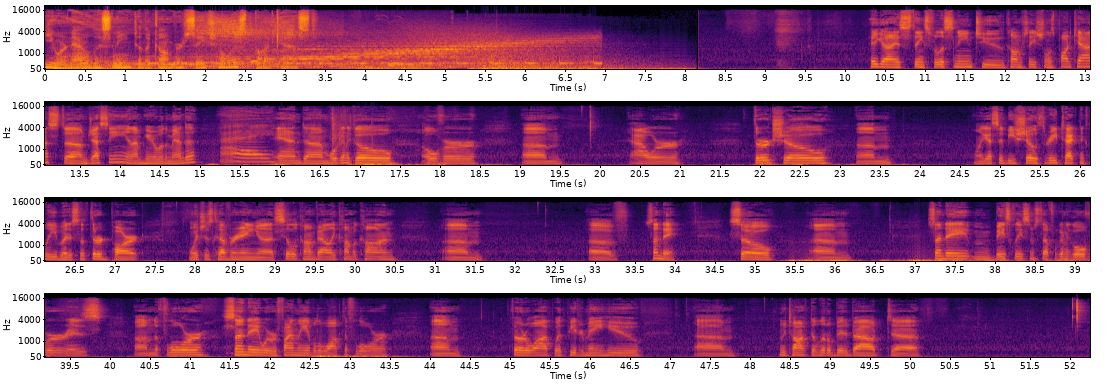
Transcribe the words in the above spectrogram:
You are now listening to the Conversationalist Podcast. Hey guys, thanks for listening to the Conversationalist Podcast. Uh, I'm Jesse, and I'm here with Amanda. Hi. And um, we're going to go over um, our third show. Um, well, I guess it'd be show three technically, but it's the third part, which is covering uh, Silicon Valley Comic Con um, of Sunday. So, um, Sunday, mm, basically, some stuff we're going to go over is um, the floor. Sunday, we were finally able to walk the floor. Um, photo op with Peter Mayhew. Um, we talked a little bit about uh,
